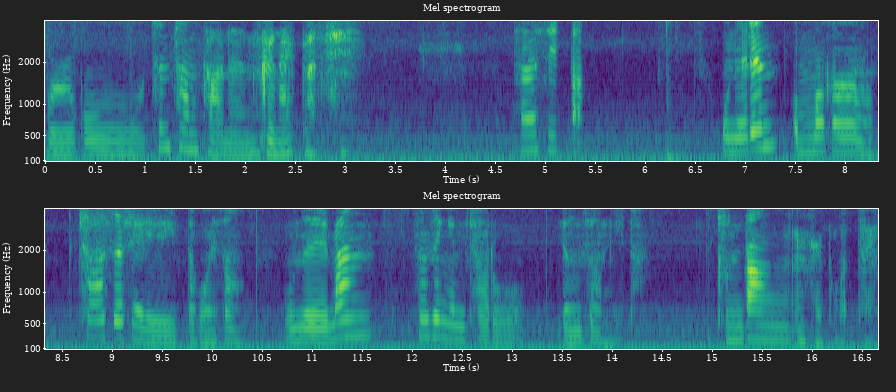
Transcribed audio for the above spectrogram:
몰고 춘천 가는 그날까지. 잘할 수 있다. 오늘은 엄마가 차 쓰실 일이 있다고 해서 오늘만 선생님 차로 연수합니다. 분당을 갈 것 같아요.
